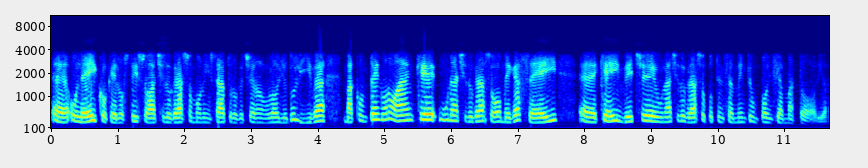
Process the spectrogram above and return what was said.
eh, oleico che è lo stesso acido grasso monoinsaturo che c'era nell'olio d'oliva, ma contengono anche un acido grasso omega 6 eh, che è invece un acido grasso potenzialmente un po' infiammatorio.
